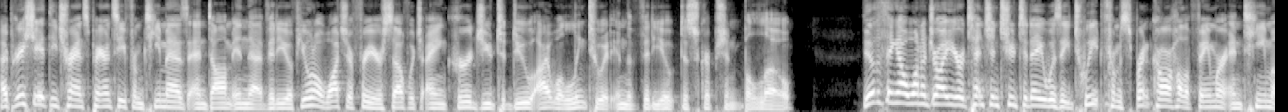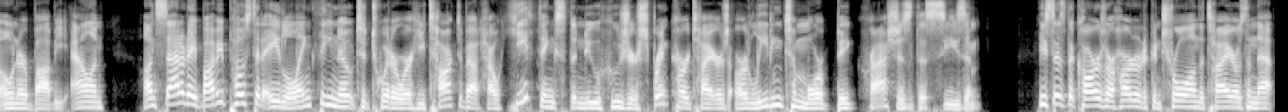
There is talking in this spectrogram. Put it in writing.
I appreciate the transparency from TMez and Daum in that video. If you want to watch it for yourself, which I encourage you to do, I will link to it in the video description below. The other thing I want to draw your attention to today was a tweet from Sprint Car Hall of Famer and team owner Bobby Allen. On Saturday, Bobby posted a lengthy note to Twitter where he talked about how he thinks the new Hoosier sprint car tires are leading to more big crashes this season. He says the cars are harder to control on the tires and that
